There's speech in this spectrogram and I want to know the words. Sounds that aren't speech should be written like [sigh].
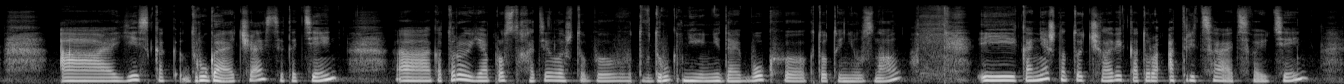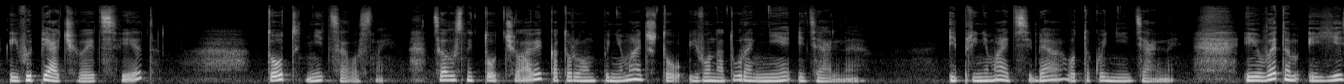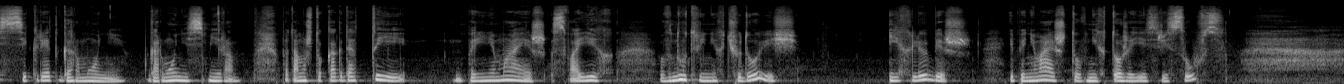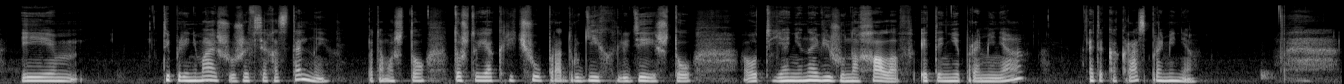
А есть как другая часть, это тень, а, которую я просто хотела, чтобы вот вдруг, не, не дай бог, э, кто-то не узнал. И, конечно, тот человек, который отрицает свою тень и выпячивает свет, тот не целостный. Целостный тот человек, который он понимает, что его натура не идеальная и принимает себя вот такой неидеальной. И в этом и есть секрет гармонии, гармонии с миром. Потому что когда ты принимаешь своих внутренних чудовищ, их любишь и понимаешь, что в них тоже есть ресурс, и ты принимаешь уже всех остальных, потому что то, что я кричу про других людей, что вот я ненавижу нахалов, это не про меня, это как раз про меня.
